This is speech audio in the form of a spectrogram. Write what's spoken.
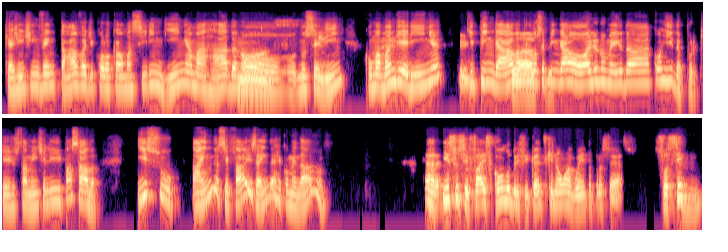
que a gente inventava de colocar uma seringuinha amarrada no, no selim, com uma mangueirinha que pingava para você pingar óleo no meio da corrida, porque justamente ele passava. Isso ainda se faz? Ainda é recomendável? Cara, isso se faz com lubrificantes que não aguentam o processo. Se você uhum.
